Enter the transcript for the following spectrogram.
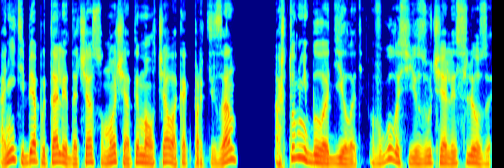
Они тебя пытали до часу ночи, а ты молчала, как партизан? А что мне было делать? В голосе ее звучали слезы.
